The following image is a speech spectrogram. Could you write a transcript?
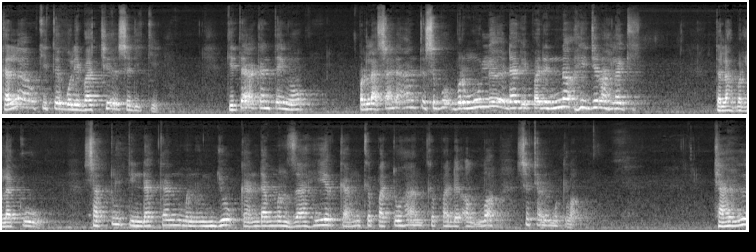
Kalau kita boleh baca sedikit, kita akan tengok perlaksanaan tersebut bermula daripada nak hijrah lagi telah berlaku satu tindakan menunjukkan dan menzahirkan kepatuhan kepada Allah secara mutlak. Cara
